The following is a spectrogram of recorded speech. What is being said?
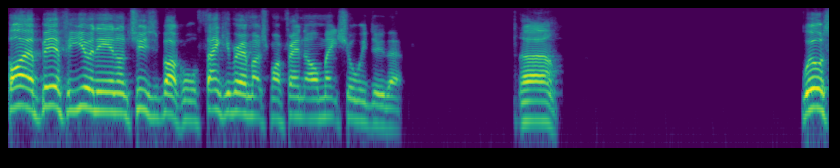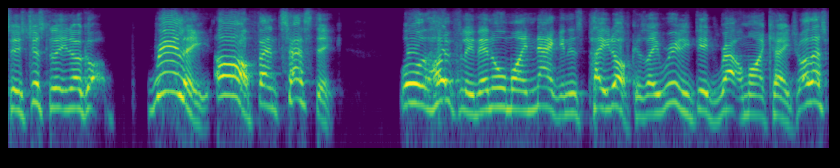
buy a beer for you and Ian on Tuesday Buck. Well, thank you very much, my friend. I'll make sure we do that. Uh, Will says, just to let you know, got really? Oh, fantastic. Well, hopefully then all my nagging has paid off because they really did rattle my cage. Well, that's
